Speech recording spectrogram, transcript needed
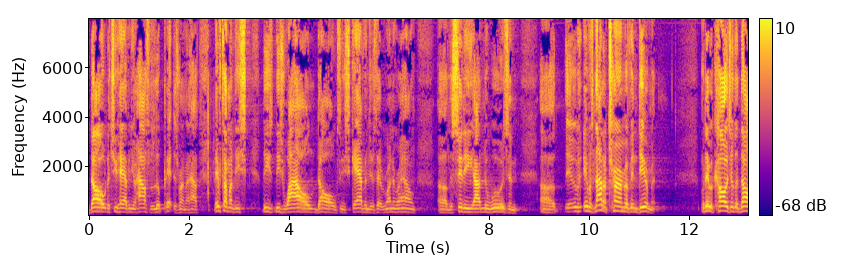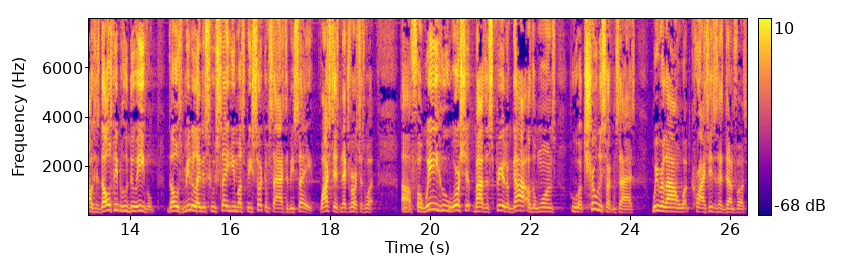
dog that you have in your house, the little pet that's running around the house. They were talking about these, these, these wild dogs, these scavengers that run around uh, the city out in the woods. And uh, it, it was not a term of endearment. But they would call each other dogs. It's those people who do evil, those mutilators who say you must be circumcised to be saved. Watch this. Next verse is what? Uh, for we who worship by the Spirit of God are the ones who are truly circumcised. We rely on what Christ Jesus has done for us.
